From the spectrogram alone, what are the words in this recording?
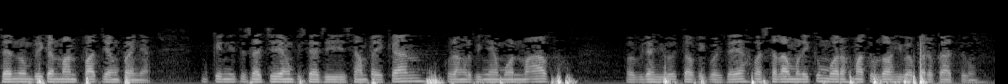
dan memberikan manfaat yang banyak. Mungkin itu saja yang bisa disampaikan. Kurang lebihnya mohon maaf. Wabillahi taufiq wal hidayah. Wassalamualaikum warahmatullahi wabarakatuh.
